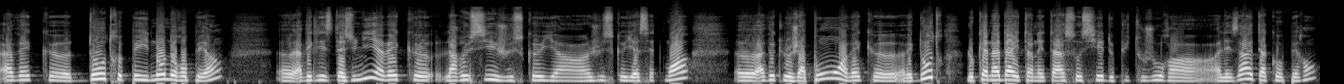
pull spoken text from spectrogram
euh, d'autres pays non européens. Euh, avec les États-Unis, avec euh, la Russie jusqu'il y a jusqu'il y a sept mois, euh, avec le Japon, avec d'autres. Le Canada est un État associé depuis toujours à, à l'ESA, État coopérant.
